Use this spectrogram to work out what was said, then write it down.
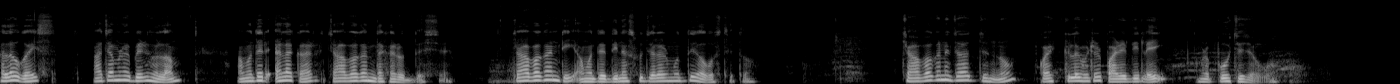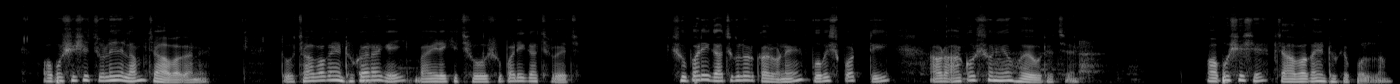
হ্যালো গাইস আজ আমরা বের হলাম আমাদের এলাকার চা বাগান দেখার উদ্দেশ্যে। চা বাগানটি আমাদের দিনাজপুর জেলার মধ্যেই অবস্থিত। চা বাগানে যাওয়ার জন্য কয়েক কিলোমিটার পাড়ি দিলেই আমরা পৌঁছে যাব। অবশেষে চলে এলাম চা বাগানে। তো চা বাগানে ঢোকার আগেই বাইরে কিছু সুপারি গাছ রয়েছে। সুপারি গাছগুলোর কারণে প্রবেশপথটি আরও আকর্ষণীয় হয়ে উঠেছে। অবশেষে চা বাগানে ঢুকে পড়লাম।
